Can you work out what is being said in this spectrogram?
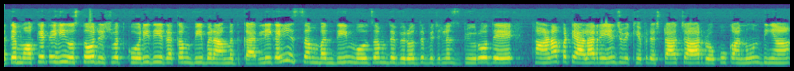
ਅਤੇ ਮੌਕੇ ਤੇ ਹੀ ਉਸ ਤੋਂ ਰਿਸ਼ਵਤਖੋਰੀ ਦੀ ਰਕਮ ਵੀ ਬਰਾਮਦ ਕਰ ਲਈ ਗਈ। ਇਸ ਸੰਬੰਧੀ ਮੁਲਜ਼ਮ ਦੇ ਵਿਰੁੱਧ ਵਿਜੀਲੈਂਸ ਬਿਊਰੋ ਦੇ ਥਾਣਾ ਪਟਿਆਲਾ ਰੇਂਜ ਵਿਖੇ ਭ੍ਰਿਸ਼ਟਾਚਾਰ ਰੋਕੂ ਕਾਨੂੰਨ ਦੀਆਂ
